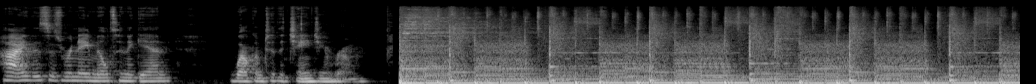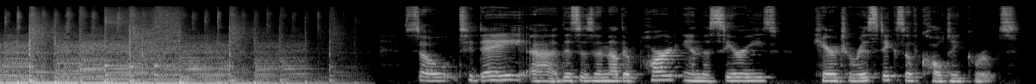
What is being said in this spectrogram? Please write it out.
Hi, this is Renee Milton again. Welcome to the Changing Room. So, today, uh, this is another part in the series Characteristics of Cultic Groups.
